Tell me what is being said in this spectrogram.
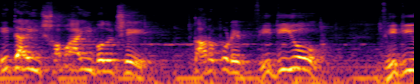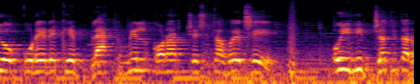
এটাই সবাই বলছে। তার উপরে ভিডিও ভিডিও করে রেখে ব্ল্যাকমেল করার চেষ্টা হয়েছে। ওই নির্যাতিতার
